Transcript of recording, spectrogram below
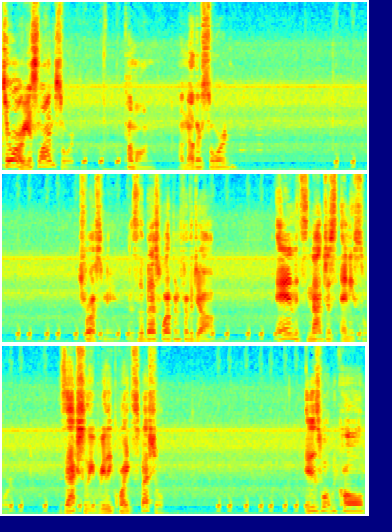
Terraria Slime Sword. Come on. Another sword? Trust me, this is the best weapon for the job. And it's not just any sword. It's actually really quite special. It is what we call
